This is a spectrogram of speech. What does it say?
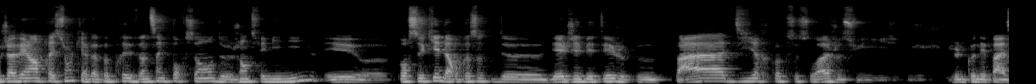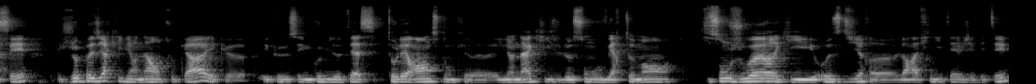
j'avais l'impression qu'il y avait à peu près 25% de jantes féminines. Et euh, pour ce qui est de la représentation de, des LGBT, je peux pas dire quoi que ce soit. Je suis, je, ne connais pas assez. Je peux dire qu'il y en a en tout cas et que et que c'est une communauté assez tolérante. Donc euh, il y en a qui le sont ouvertement, qui sont joueurs et qui osent dire euh, leur affinité LGBT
